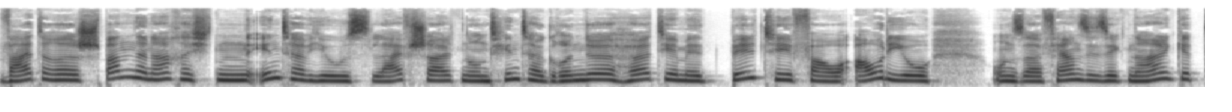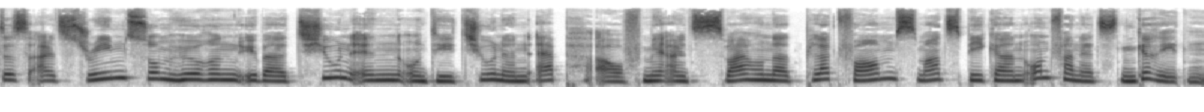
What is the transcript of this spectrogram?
Weitere spannende Nachrichten, Interviews, Live-Schalten und Hintergründe hört ihr mit Bild TV Audio. Unser Fernsehsignal gibt es als Stream zum Hören über TuneIn und die TuneIn-App auf mehr als 200 Plattformen, Smart Speakern und vernetzten Geräten.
